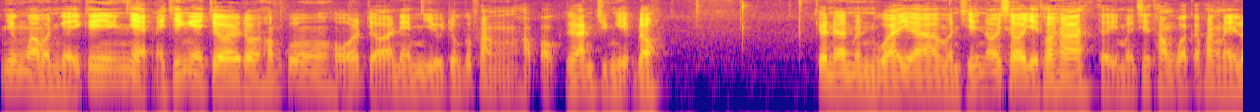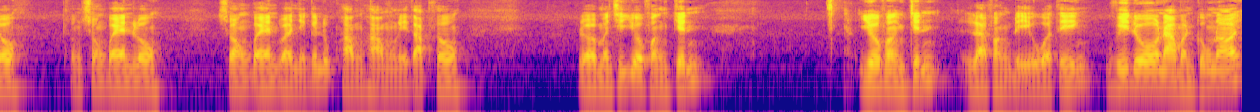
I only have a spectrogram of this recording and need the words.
Nhưng mà mình nghĩ cái nhạc này chỉ nghe chơi thôi không có hỗ trợ anh em nhiều trong cái phần học organ chuyên nghiệp đâu. Cho nên mình quay à, mình chỉ nói sơ vậy thôi ha thì mình sẽ thông qua cái phần này luôn phần son band luôn. Son ben và những cái nút hồng hồng để tập luôn rồi mình sẽ vô phần chính. Vô phần chính là phần điệu và tiếng. Video nào mình cũng nói.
